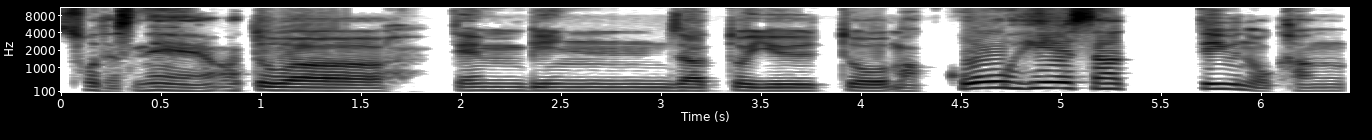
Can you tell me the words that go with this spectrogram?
そうですね。あとは、天秤座というと、まあ、公平さっっていうのを考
